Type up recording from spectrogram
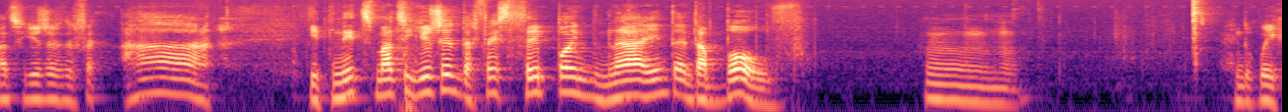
magic user interface ah it needs magic user interface 3.9 and above. Hmm and we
